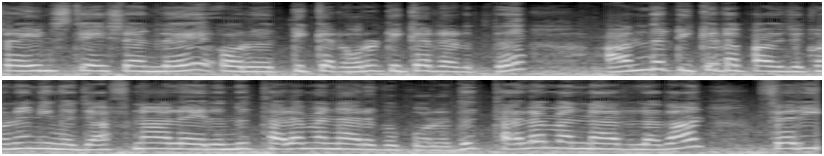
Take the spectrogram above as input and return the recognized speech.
ட்ரெயின் ஸ்டேஷன்ல ஒரு டிக்கெட் ஒரு டிக்கெட் எடுத்து அந்த டிக்கெட்டை பதிச்சுக்கொண்டு நீங்க ஜஃப்னால இருந்து தலைமன்னாருக்கு போறது. தலைமன்னார்ல தான் ஃபெரி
